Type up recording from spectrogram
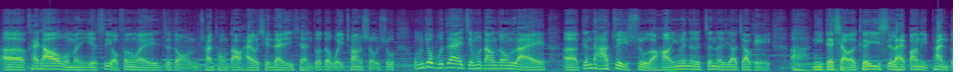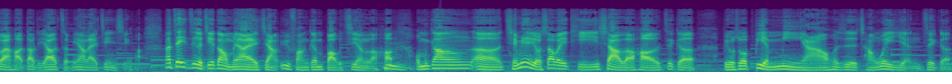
呃，开刀我们也是有分为这种传统刀，还有现在一些很多的微创手术，我们就不在节目当中来呃跟大家赘述了哈，因为那个真的要交给啊、你的小儿科医师来帮你判断哈，到底要怎么样来进行哈。那在这个阶段我们要来讲预防跟保健了哈。嗯我们刚刚呃前面有稍微提一下了哈，这个。比如说便秘呀、或者是肠胃炎，这个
